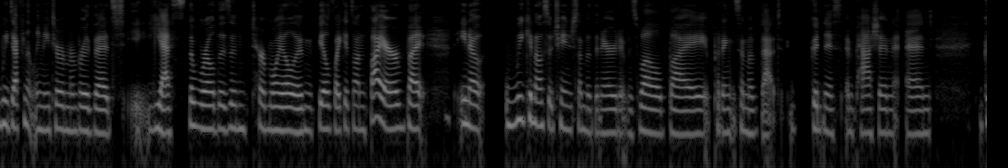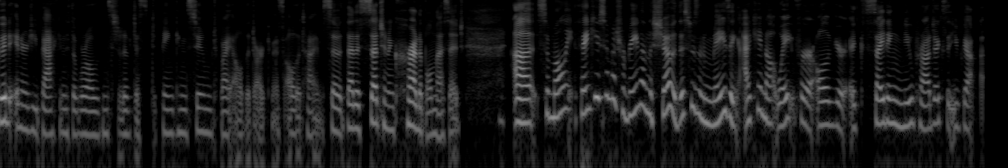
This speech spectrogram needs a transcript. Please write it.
we definitely need to remember that, yes, the world is in turmoil and feels like it's on fire, but, you know, we can also change some of the narrative as well by putting some of that goodness and passion and good energy back into the world instead of just being consumed by all the darkness all the time. So that is such an incredible message. Uh, so Molly, thank you so much for being on the show. This was amazing. I cannot wait for all of your exciting new projects that you've got uh,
